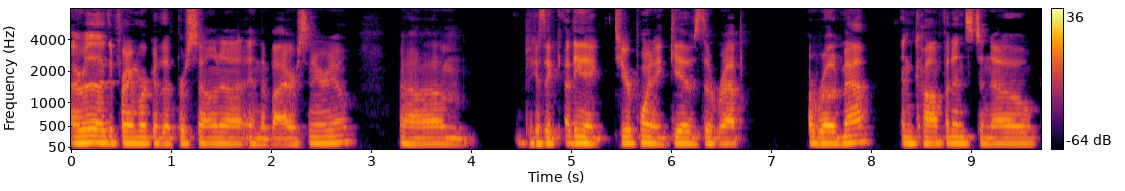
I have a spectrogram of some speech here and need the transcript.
I really like the framework of the persona and the buyer scenario um, because it, I think to your point, it gives the rep a roadmap and confidence to know,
